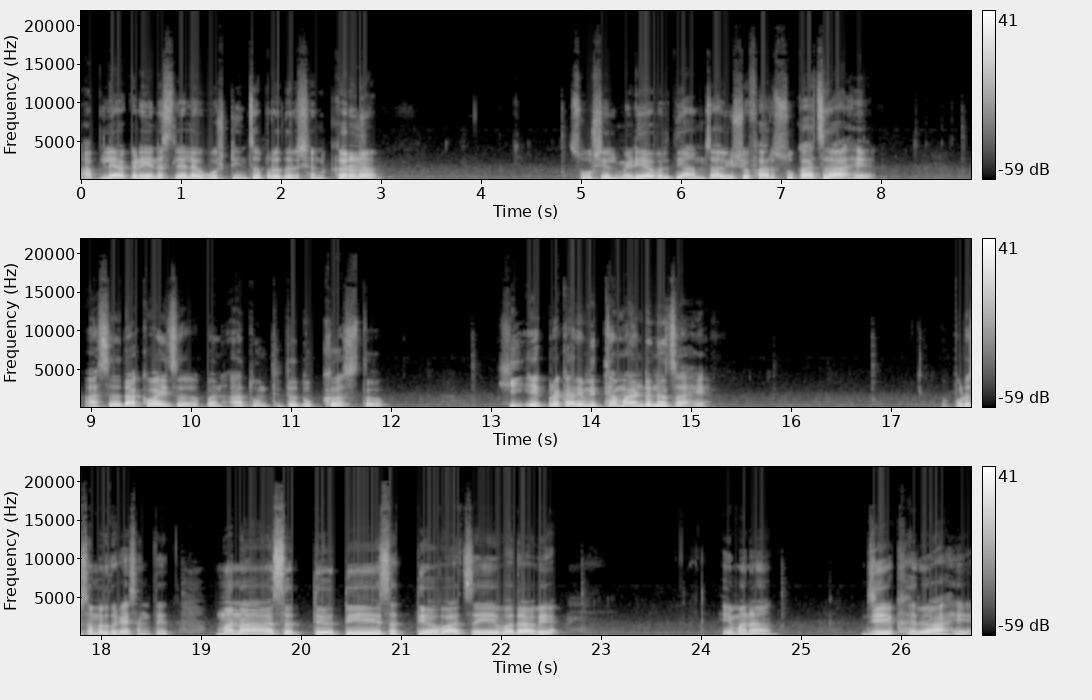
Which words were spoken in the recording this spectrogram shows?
आपल्याकडे नसलेल्या गोष्टींचं प्रदर्शन करणं. सोशल मीडियावरती आमचं आयुष्य फार सुखाचं आहे. असं दाखवायचं पण आतून तिथं दुःख असतं. ही एक प्रकारे मिथ्या मांडणच आहे. पुढं समर्थ काय सांगतायत? मना सत्य ते सत्य वाचे वदावे. हे मना जे खरं आहे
